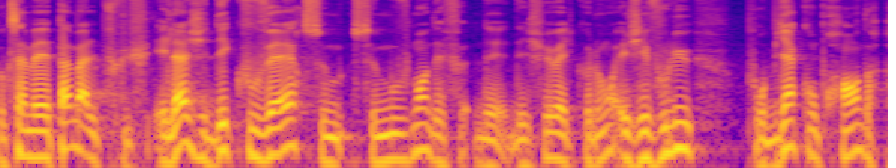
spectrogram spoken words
Donc ça m'avait pas mal plu. Et là, j'ai découvert ce, mouvement des, des, chevaliers de colons et j'ai voulu, pour bien comprendre,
